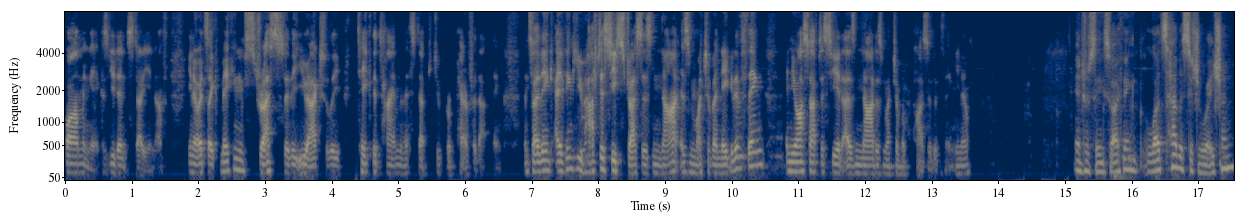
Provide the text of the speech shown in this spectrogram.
bombing it because you didn't study enough you know it's like making you stress so that you actually take the time and the steps to prepare for that thing and so i think i think you have to see stress as not as much of a negative thing and you also have to see it as not as much of a positive thing you know Interesting. So I think let's have a situation.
